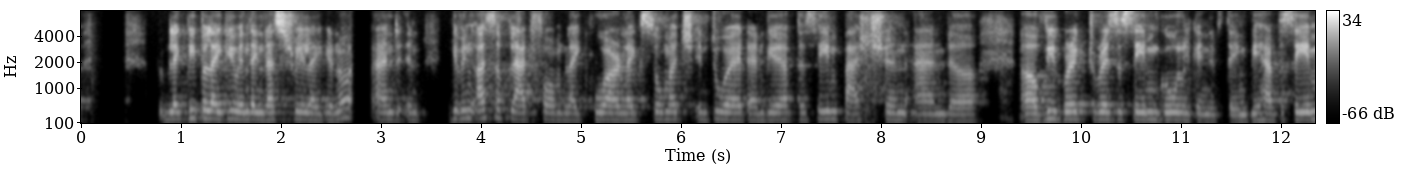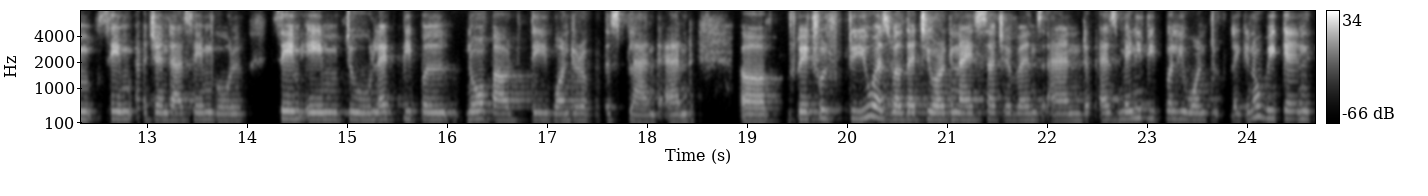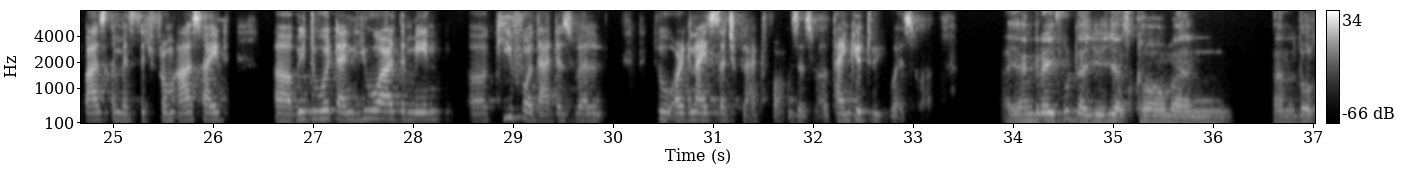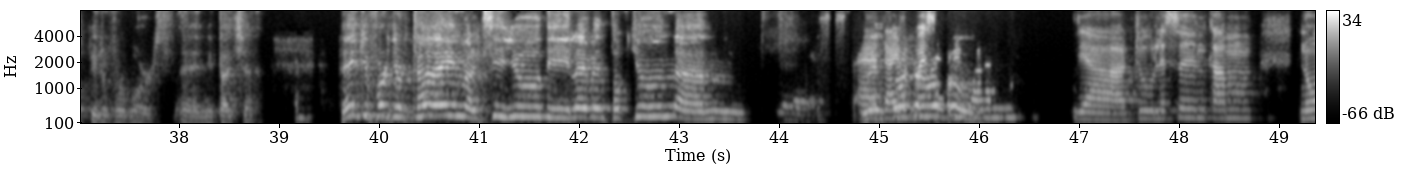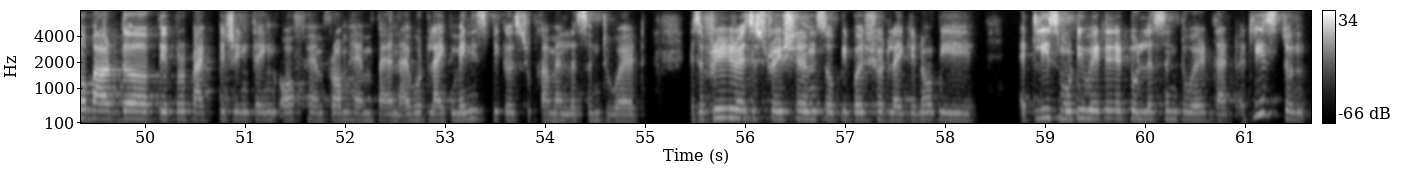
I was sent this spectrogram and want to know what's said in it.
like people like you in the industry, like, you know, and giving us a platform like who are like so much into it and we have the same passion and uh, uh, we work towards the same goal kind of thing. We have the same same agenda same goal same aim to let people know about the wonder of this plant. And uh, grateful to you as well that you organize such events and as many people you want to like you know we can pass the message from our side uh, we do it and you are the main uh, key for that as well to organize such platforms as well. Thank you to you as well. I am grateful that you just come and and those beautiful words, uh, Nitasha. Thank you for your time. I'll see you the 11th of June. And yes, and I request everyone, yeah, to listen, come know about the paper packaging thing of hemp from hemp, and I would like many speakers to come and listen to it. It's a free registration, so people should like you know be at least motivated to listen to it that at least um, to,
